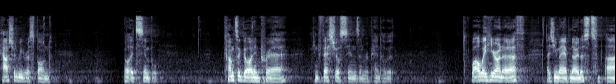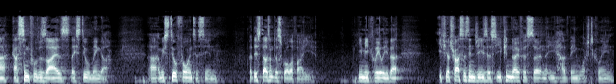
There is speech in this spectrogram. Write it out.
How should we respond? Well, it's simple. Come to God in prayer, confess your sins, and repent of it. While we're here on earth, as you may have noticed, uh, our sinful desires, they still linger. Uh, and we still fall into sin. But this doesn't disqualify you. Hear me clearly that if your trust is in Jesus, you can know for certain that you have been washed clean.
